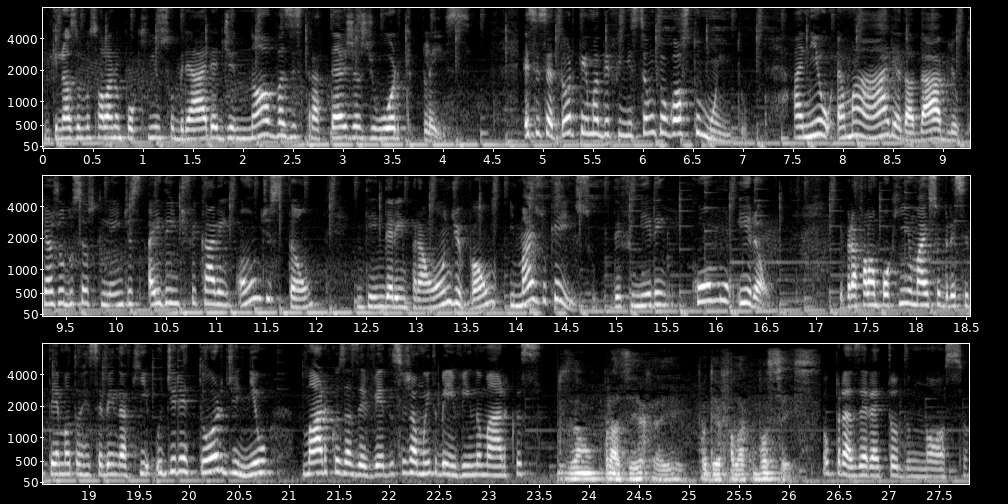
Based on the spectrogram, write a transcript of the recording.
em que nós vamos falar um pouquinho sobre a área de novas estratégias de workplace. Esse setor tem uma definição que eu gosto muito. A NIL é uma área da W que ajuda os seus clientes a identificarem onde estão, entenderem para onde vão e, mais do que isso, definirem como irão. E para falar um pouquinho mais sobre esse tema, eu estou recebendo aqui o diretor de NIL, Marcos Azevedo. Seja muito bem-vindo, Marcos. É um prazer aí poder falar com vocês. O prazer é todo nosso.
